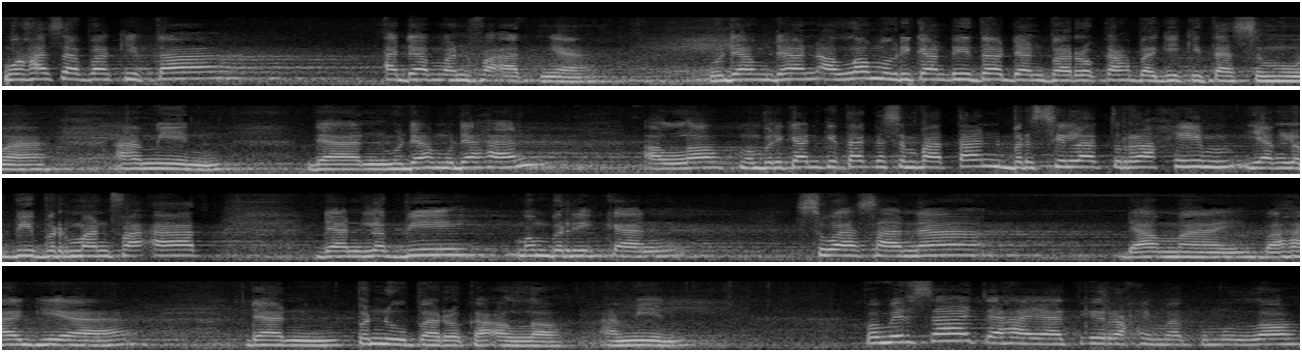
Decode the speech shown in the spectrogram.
muhasabah kita ada manfaatnya. Mudah-mudahan Allah memberikan ridha dan barokah bagi kita semua. Amin. Dan mudah-mudahan Allah memberikan kita kesempatan bersilaturahim yang lebih bermanfaat dan lebih memberikan suasana damai, bahagia dan penuh barokah Allah. Amin. Pemirsa Cahayati rahimakumullah,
